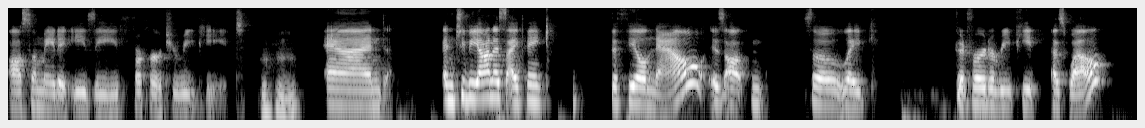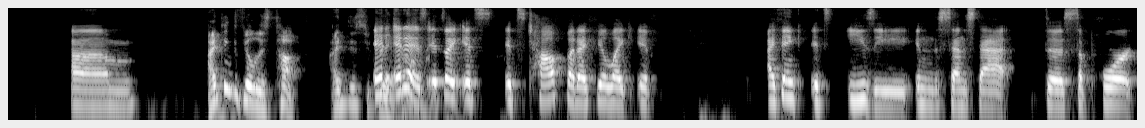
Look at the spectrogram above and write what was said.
also made it easy for her to repeat. Mm-hmm. And and to be honest, I think the field now is all so like good for her to repeat as well. Um, I think the field is tough. I disagree. It, it is. It's like it's it's tough, but I feel like if I think it's easy in the sense that the support,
